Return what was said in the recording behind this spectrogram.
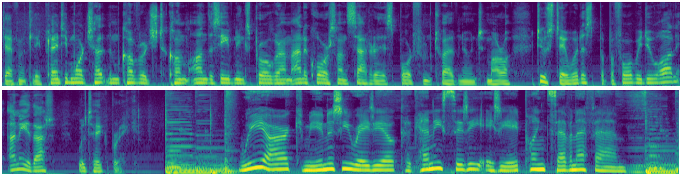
Definitely. Plenty more Cheltenham coverage to come on this evening's programme and, of course, on Saturday, sport from 12 noon tomorrow. Do stay with us, but before we do all any of that, we'll take a break. We are Community Radio Kilkenny City 88.7 FM.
